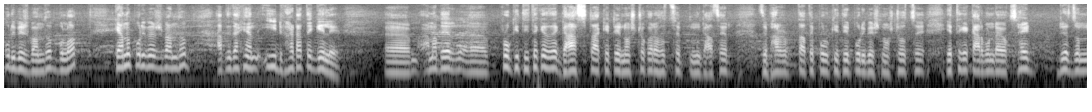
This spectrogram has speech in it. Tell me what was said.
পরিবেশ বান্ধব ব্লক। কেন পরিবেশ বান্ধব? আপনি দেখেন, ইট ভাটাতে গেলে আমাদের প্রকৃতি থেকে যে গাছটা কেটে নষ্ট করা হচ্ছে গাছের যে ভার, তাতে প্রকৃতির পরিবেশ নষ্ট হচ্ছে। এর থেকে কার্বন ডাইঅক্সাইডের জন্য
